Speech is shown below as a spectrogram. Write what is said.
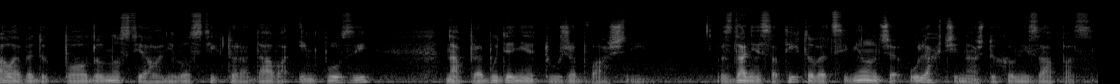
ale vedú k pohodlnosti a lenivosti, ktorá dáva impulzy na prebudenie túžob vášni. Zdanie sa týchto vecí nielenže uľahčí náš duchovný zápas –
